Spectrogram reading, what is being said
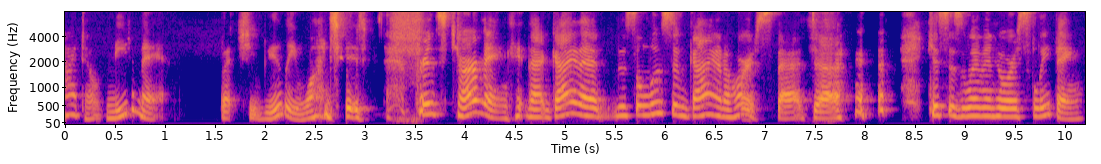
"I don't need a man." But she really wanted Prince Charming, that guy, that this elusive guy on a horse that uh, kisses women who are sleeping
